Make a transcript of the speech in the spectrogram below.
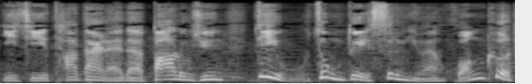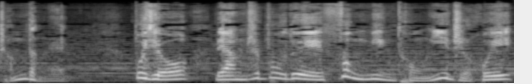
以及他带来的八路军第五纵队司令员黄克诚等人。不久，两支部队奉命统一指挥，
